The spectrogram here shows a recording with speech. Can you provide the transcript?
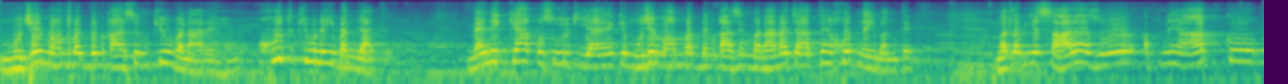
مجھے محمد بن قاسم کیوں بنا رہے ہیں؟ خود کیوں نہیں بن جاتے؟ میں نے کیا قصور کیا ہے کہ مجھے محمد بن قاسم بنانا چاہتے ہیں، خود نہیں بنتے۔ مطلب یہ سارا زور اپنے آپ کو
